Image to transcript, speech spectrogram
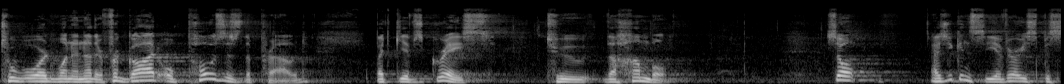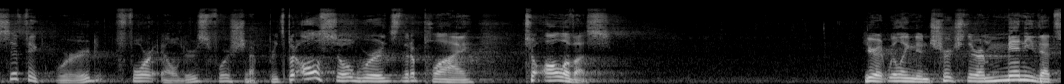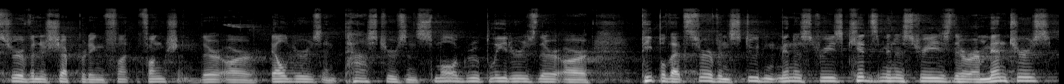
toward one another. For God opposes the proud, but gives grace to the humble. So, as you can see, a very specific word for elders, for shepherds, but also words that apply to all of us. Here at Willingdon Church, there are many that serve in a shepherding fun- function. There are elders and pastors and small group leaders. There are people that serve in student ministries, kids' ministries. There are mentors.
